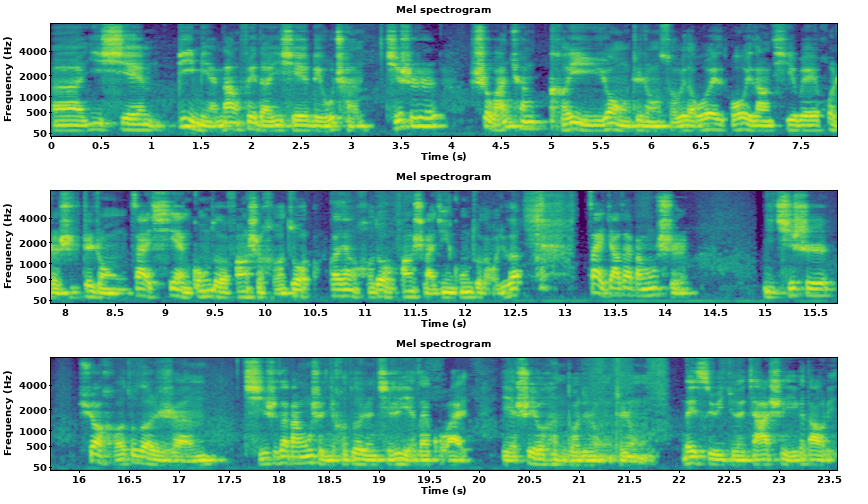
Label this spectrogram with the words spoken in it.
呃一些避免浪费的一些流程，其实是完全可以用这种所谓的 Always Always on TV，或者是这种在线工作的方式合作，在线合作的方式来进行工作的。我觉得。在家在办公室，你其实需要合作的人，其实，在办公室你合作的人，其实也在国外，也是有很多这种这种类似于觉得家是一个道理。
